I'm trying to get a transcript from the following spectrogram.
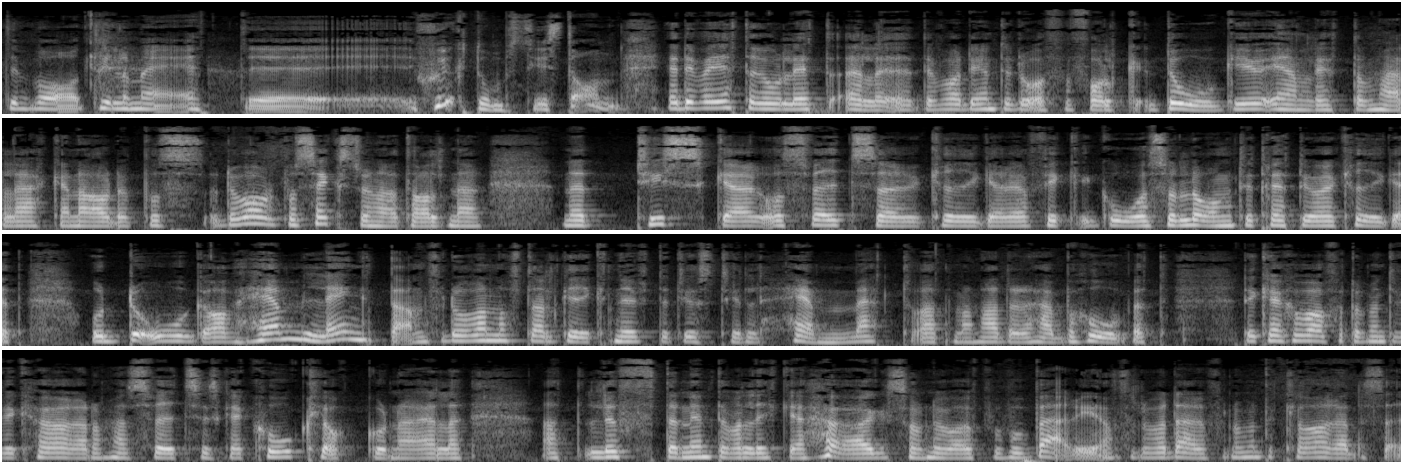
Det var till och med ett eh, sjukdomstillstånd. Ja det var jätteroligt, eller det var det inte då för folk dog ju enligt de här läkarna av det på, det var väl på 1600-talet när, när tyskar och schweizerkrigare fick gå så långt i 30-åriga kriget och dog av hemlängtan för då var nostalgi knutet just till hemmet och att man hade det här behovet. Det kanske var för att de inte fick höra de här schweiziska koklockorna eller att luften inte var lika hög som det var uppe på bergen så det var därför de inte klarade sig.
